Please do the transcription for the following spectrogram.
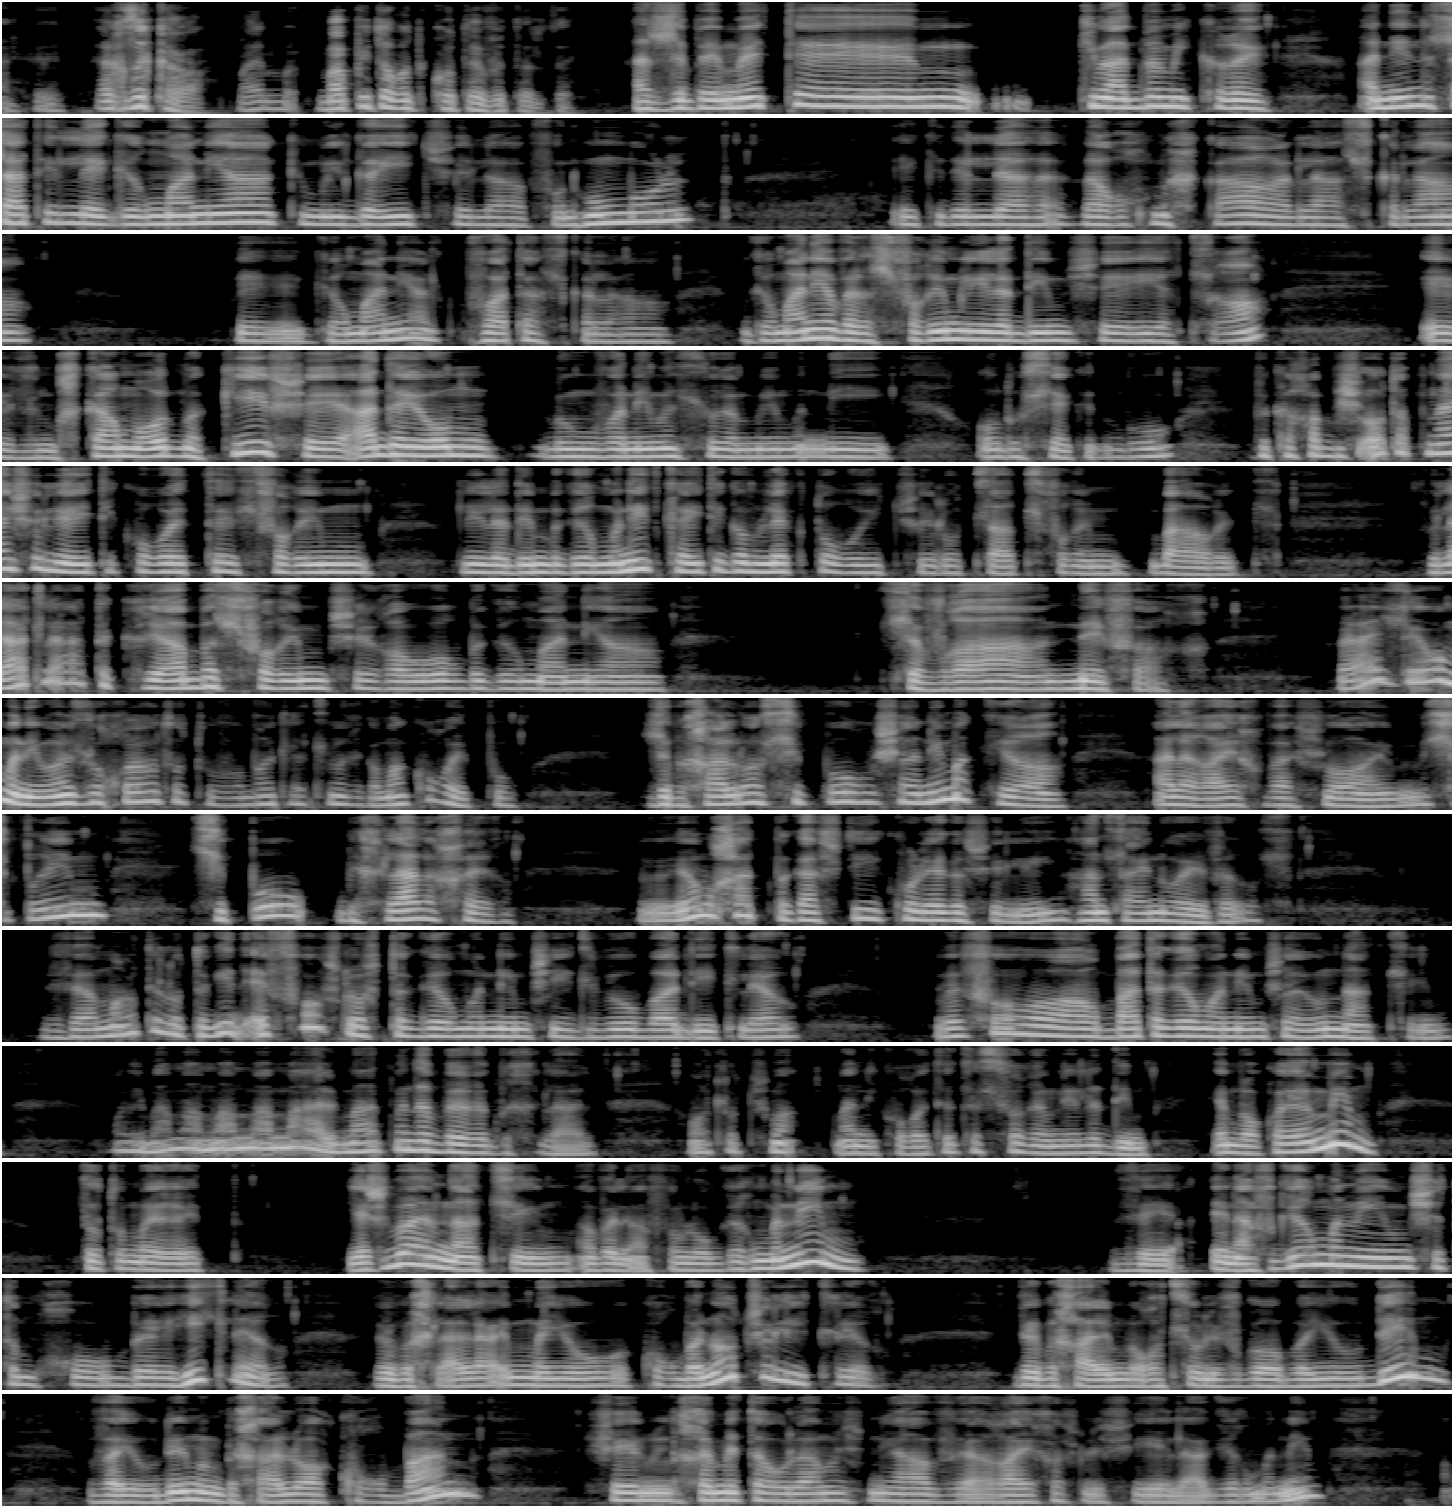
איך זה קרה? מה, מה פתאום את כותבת על זה? אז זה באמת אה, כמעט במקרה. אני נסעתי לגרמניה כמלגאית של הפון הומבולט, אה, כדי לערוך מחקר על ההשכלה בגרמניה, על תגובת ההשכלה בגרמניה ועל הספרים לילדים שהיא יצרה. אה, זה מחקר מאוד מקיף, שעד היום במובנים מסוימים אני עוד עוסקת בו, וככה בשעות הפנאי שלי הייתי קוראת אה, ספרים לילדים בגרמנית, כי הייתי גם לקטורית של הוצאת ספרים בארץ. ולאט לאט הקריאה בספרים שראו אור בגרמניה צברה נפח. והיה איזה יום, אני ממש זוכרת אותו, ואמרתי לעצמי, רגע, מה קורה פה? זה בכלל לא הסיפור שאני מכירה על הרייך והשואה, הם מספרים סיפור בכלל אחר. ויום אחד פגשתי קולגה שלי, הנס היינו אברס, ואמרתי לו, תגיד, איפה שלושת הגרמנים שהצביעו בעד היטלר? ואיפה ארבעת הגרמנים שהיו נאצים? אמר לי, מה, מה, מה, מה, מה, על מה את מדברת בכלל? אמרתי לו, תשמע, אני קוראת את הספרים לילדים, הם לא קיימים. זאת אומרת, יש בהם נאצים, אבל הם אף פעם לא גרמנים. ואין אף גרמנים שתמכו בהיטלר, ובכלל הם היו קורבנות של היטלר, ובכלל הם לא רצו לפגוע ביהודים, והיהודים הם בכלל לא הקורבן של מלחמת העולם השנייה והרייך השלישי, אלא הגרמנים.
